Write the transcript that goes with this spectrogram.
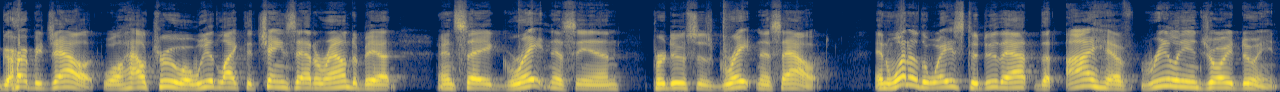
garbage out. Well, how true? Well, we'd like to change that around a bit and say greatness in produces greatness out. And one of the ways to do that that I have really enjoyed doing,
